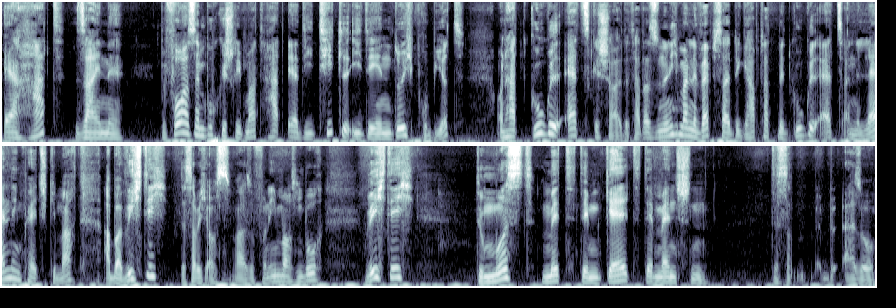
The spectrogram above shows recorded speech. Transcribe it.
Er hat seine Bevor er sein Buch geschrieben hat, hat er die Titelideen durchprobiert und hat Google Ads geschaltet. Hat also nicht mal eine Webseite gehabt, hat mit Google Ads eine Landingpage gemacht. Aber wichtig, das habe ich aus, also von ihm aus dem Buch, wichtig, du musst mit dem Geld der Menschen, das, also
